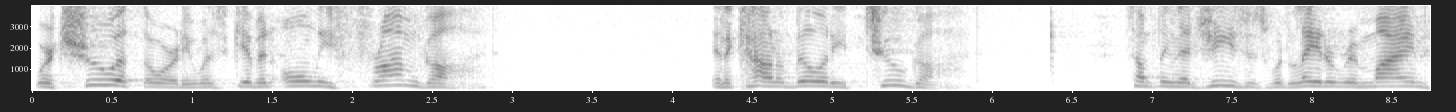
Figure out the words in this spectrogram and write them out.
where true authority was given only from God in accountability to God. Something that Jesus would later remind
